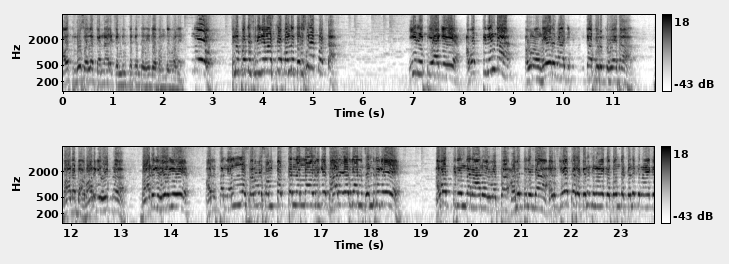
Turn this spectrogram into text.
ಅವತ್ತಿನ ದಿವಸ ಎಲ್ಲ ಕಣ್ಣಾರೆ ಕಂಡಿರ್ತಕ್ಕಂಥದ್ದು ಇದೆ ಬಂಧುಗಳೇ ತಿರುಪತಿ ಶ್ರೀನಿವಾಸನೇ ಬಂದು ದರ್ಶನ ಕೊಟ್ಟ. ಈ ರೀತಿಯಾಗಿ ಅವತ್ತಿನಿಂದ ಅವನು ನೇರವಾಗಿ ಮಂಕಾಪುರಕ್ಕೆ ಹೋದ. ಬಾಡ ಬಾಡಿಗೆ ಹೋದ ಬಾಡಿಗೆ ಹೋಗಿ ಅಲ್ಲಿ ತನ್ನೆಲ್ಲ ಸರ್ವ ಸಂಪತ್ತನ್ನೆಲ್ಲ ಅವರಿಗೆ ಧಾರೆ ಅಲ್ಲಿ ಜನರಿಗೆ. ಅವತ್ತಿನಿಂದ ನಾನು ಇವತ್ತ, ಅವತ್ತಿನಿಂದ ಅವ್ರು ಕೇಳ್ತಾರ, ಕನಕ ನಾಯಕ ಬಂದ, ಕನಕ ನಾಯಕ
